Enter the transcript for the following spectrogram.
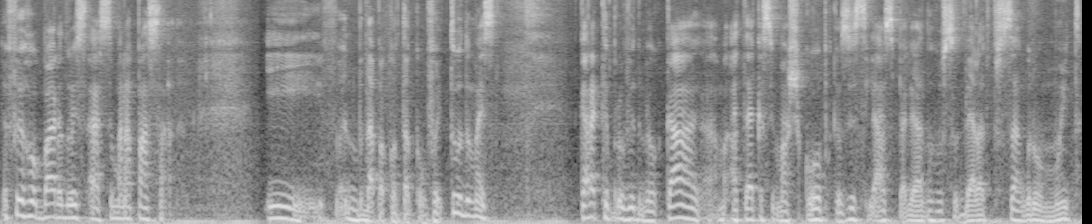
Eu fui roubado dois, a semana passada. E foi, não dá para contar como foi tudo, mas o cara quebrou o vidro do meu carro, a Teca se machucou porque os estilhaços pegaram no rosto dela, sangrou muito.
